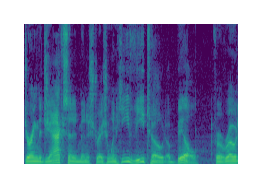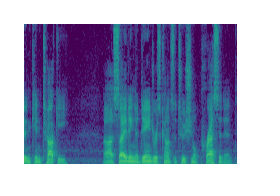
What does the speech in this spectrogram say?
During the Jackson administration, when he vetoed a bill for a road in Kentucky, uh, citing a dangerous constitutional precedent,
